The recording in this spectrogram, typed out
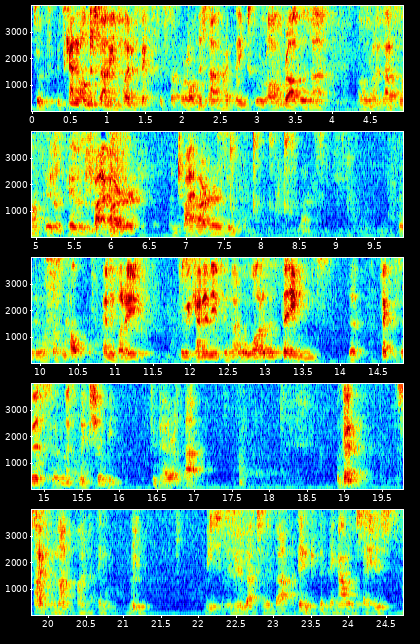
So it's, it's kind of understanding how to fix the stuff or understanding how things go wrong rather than, oh, right, that's not good, okay, we'll try harder and try harder isn't, that's, you know, doesn't help anybody so we kind of need to know, well, what are the things that fix this, and let's make sure we do better at that. Okay. Aside from that point, I think we recently doing better with that. I think the thing I would say is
